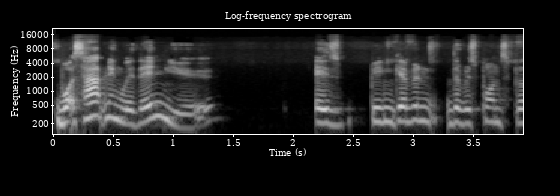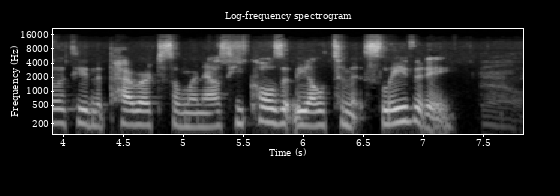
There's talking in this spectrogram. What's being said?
What's happening within you is being given the responsibility and the power to someone else. He calls it the ultimate slavery Wow.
